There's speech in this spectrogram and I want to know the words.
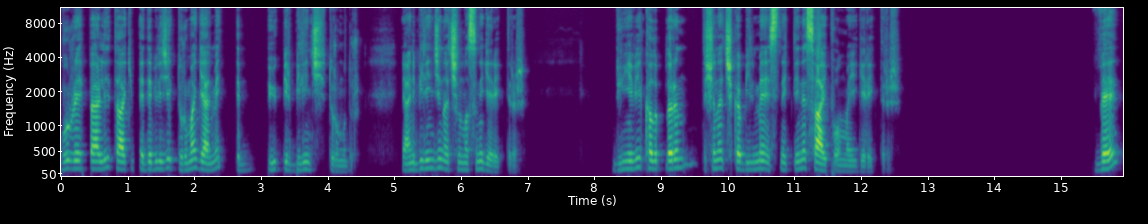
bu rehberliği takip edebilecek duruma gelmek de büyük bir bilinç durumudur. Yani bilincin açılmasını gerektirir. Dünyevi kalıpların dışına çıkabilme esnekliğine sahip olmayı gerektirir. Ve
